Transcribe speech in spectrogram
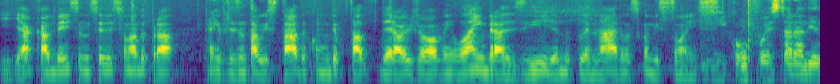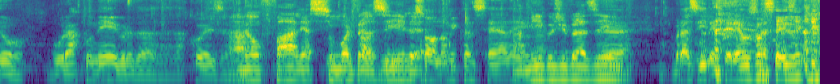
e acabei sendo selecionado para representar o Estado como deputado federal jovem lá em Brasília, no plenário, nas comissões. E como foi estar ali no buraco negro da, da coisa? Não fale assim não de pode falar assim, Brasília. pessoal, não me cancelem. Amigos de Brasília. É, Brasília, queremos vocês aqui.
